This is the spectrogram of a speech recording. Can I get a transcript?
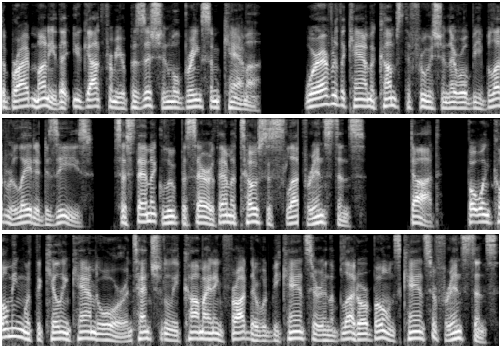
The bribe money that you got from your position will bring some karma. Wherever the karma comes to fruition there will be blood-related disease, systemic lupus erythematosus for instance. Dot. But when combing with the killing karma or intentionally committing fraud there would be cancer in the blood or bones cancer for instance,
